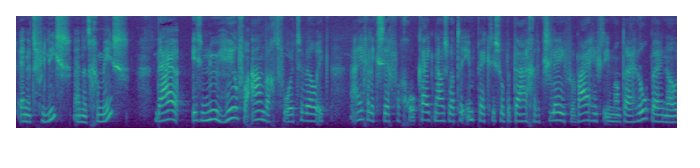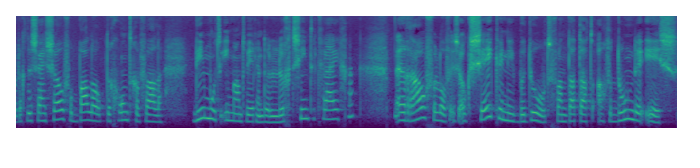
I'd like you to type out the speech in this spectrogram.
en het verlies en het gemis. Daar is nu heel veel aandacht voor. Terwijl ik eigenlijk zeg van goh, kijk nou eens wat de impact is op het dagelijks leven. Waar heeft iemand daar hulp bij nodig? Er zijn zoveel ballen op de grond gevallen. Die moet iemand weer in de lucht zien te krijgen. Een rouwverlof is ook zeker niet bedoeld van dat dat afdoende is.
